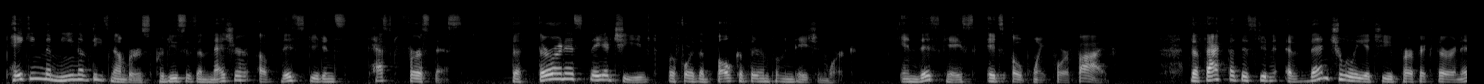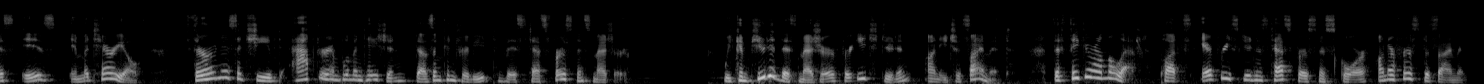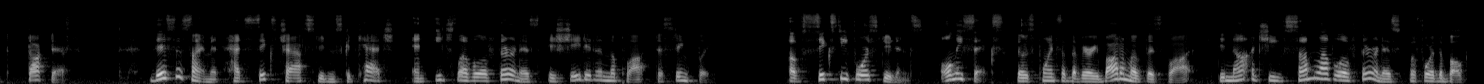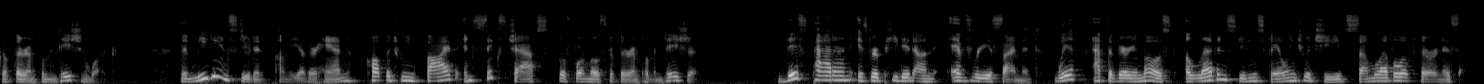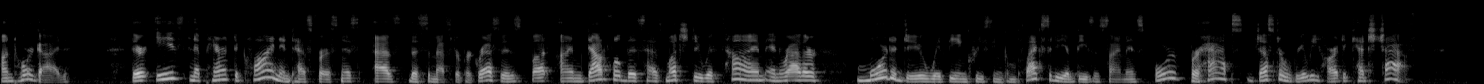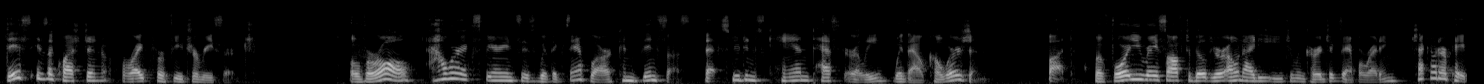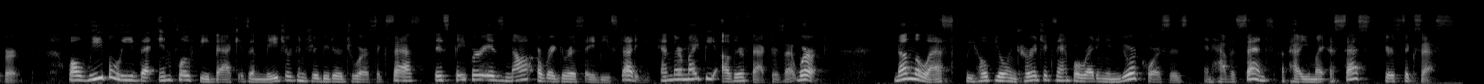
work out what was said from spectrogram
Taking the mean of these numbers produces a measure of this student's test firstness, the thoroughness they achieved before the bulk of their implementation work. In this case, it's 0.45. The fact that the student eventually achieved perfect thoroughness is immaterial. Thoroughness achieved after implementation doesn't contribute to this test firstness measure. We computed this measure for each student on each assignment. The figure on the left plots every student's test firstness score on our first assignment, DocDiff. This assignment had six chaffs students could catch, and each level of thoroughness is shaded in the plot distinctly. Of 64 students, only six, those points at the very bottom of this plot, did not achieve some level of thoroughness before the bulk of their implementation work. The median student, on the other hand, caught between 5 and 6 chaffs before most of their implementation. This pattern is repeated on every assignment, with, at the very most, 11 students failing to achieve some level of thoroughness on tour guide. There is an apparent decline in test firstness as the semester progresses, but I'm doubtful this has much to do with time and rather more to do with the increasing complexity of these assignments, or perhaps just a really hard to catch chaff. This is a question ripe for future research. Overall, our experiences with Exemplar convince us that students can test early without coercion. But before you race off to build your own IDE to encourage example writing, check out our paper. While we believe that inflow feedback is a major contributor to our success, this paper is not a rigorous A-B study, and there might be other factors at work. Nonetheless, we hope you'll encourage example writing in your courses and have a sense of how you might assess your success.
